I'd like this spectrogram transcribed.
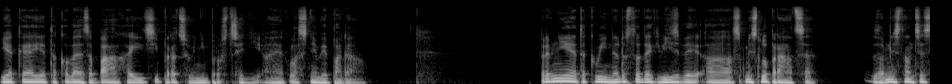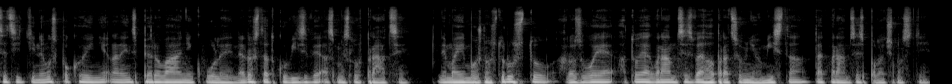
jaké je takové zapáchající pracovní prostředí a jak vlastně vypadá. První je takový nedostatek výzvy a smyslu práce. Zaměstnanci se cítí neuspokojení a neinspirováni kvůli nedostatku výzvy a smyslu v práci. Nemají možnost růstu a rozvoje a to jak v rámci svého pracovního místa, tak v rámci společnosti.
